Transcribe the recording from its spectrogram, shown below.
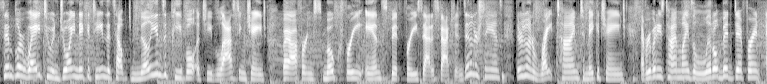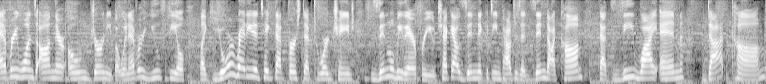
simpler way to enjoy nicotine that's helped millions of people achieve lasting change by offering smoke-free and spit-free satisfaction. Zyn understands there's a right time to make a change. Everybody's timeline's a little bit different. Everyone's on their own journey, but whenever you feel like you're ready to take that first step toward change, Zyn will be there for you. Check out Zyn Nicotine Pouches at zyn.com. That's Z-Y-N dot com.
